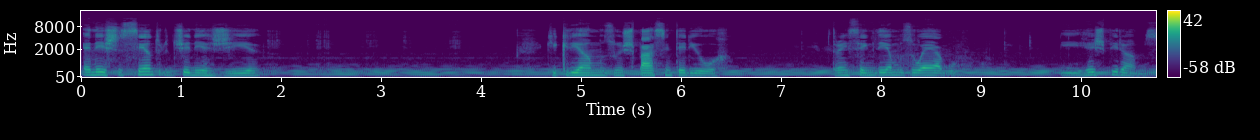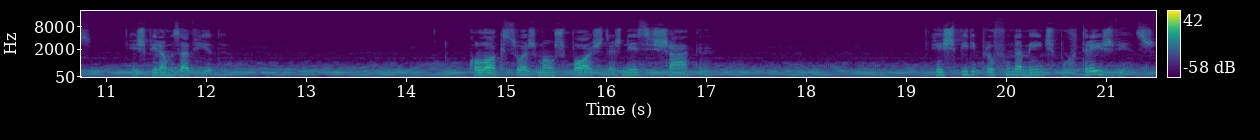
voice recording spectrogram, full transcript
É neste centro de energia que criamos um espaço interior, transcendemos o ego e respiramos, respiramos a vida. Coloque suas mãos postas nesse chakra. Respire profundamente por três vezes.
